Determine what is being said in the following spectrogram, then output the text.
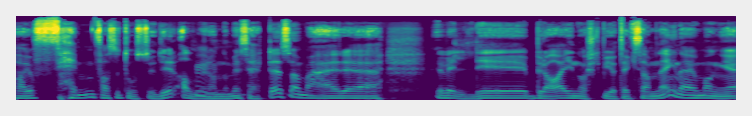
har jo fem fase to-studier, alle mm. randomiserte, som er uh, veldig bra i norsk bioteksammenheng. Det er jo mange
